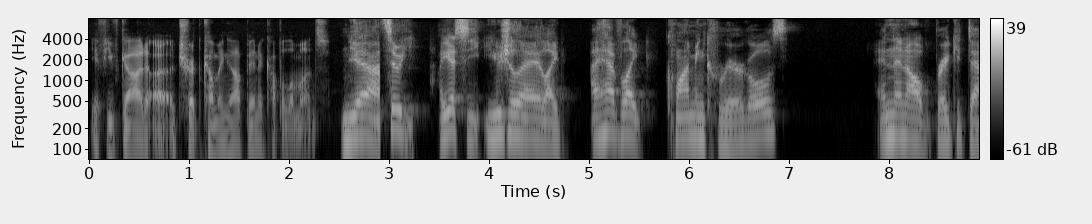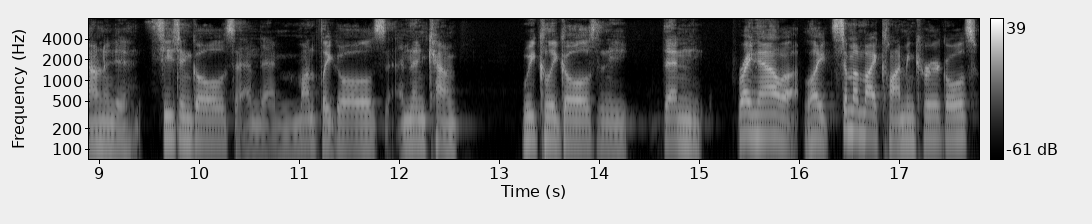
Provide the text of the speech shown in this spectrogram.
if you've got a trip coming up in a couple of months? Yeah. So I guess usually I like, I have like climbing career goals and then I'll break it down into season goals and then monthly goals and then kind of weekly goals. And then right now, uh, like some of my climbing career goals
